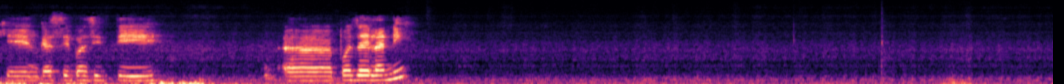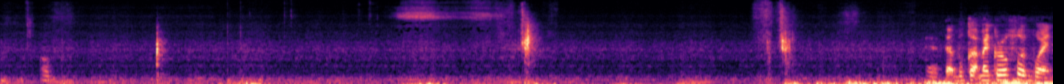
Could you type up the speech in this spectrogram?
Okay, terima kasih Puan Siti. Uh, Puan Zailani. Tak buka mikrofon Puan.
